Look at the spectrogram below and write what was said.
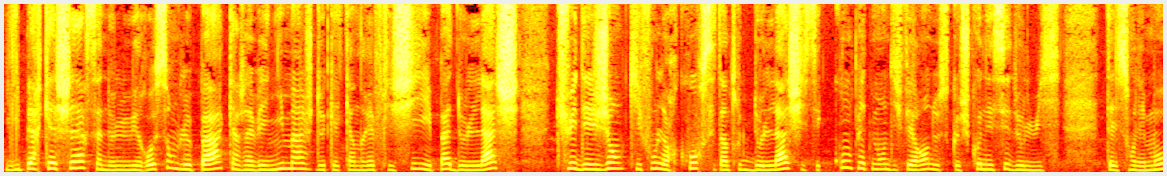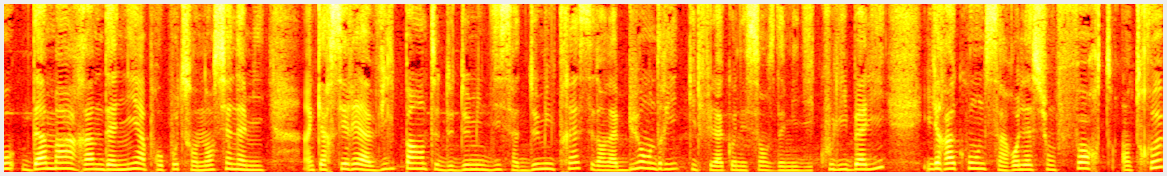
L'hypercachère, ça ne lui ressemble pas, car j'avais une image de quelqu'un de réfléchi et pas de lâche. Tuer des gens qui font leurs courses, c'est un truc de lâche et c'est complètement différent de ce que je connaissais de lui. Tels sont les mots d'Amar Ramdani à propos de son ancien ami. Incarcéré à Villepinte de 2010 à 2013, c'est dans la buanderie qu'il fait la connaissance d'Amidi Koulibaly. Il raconte sa relation forte entre eux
